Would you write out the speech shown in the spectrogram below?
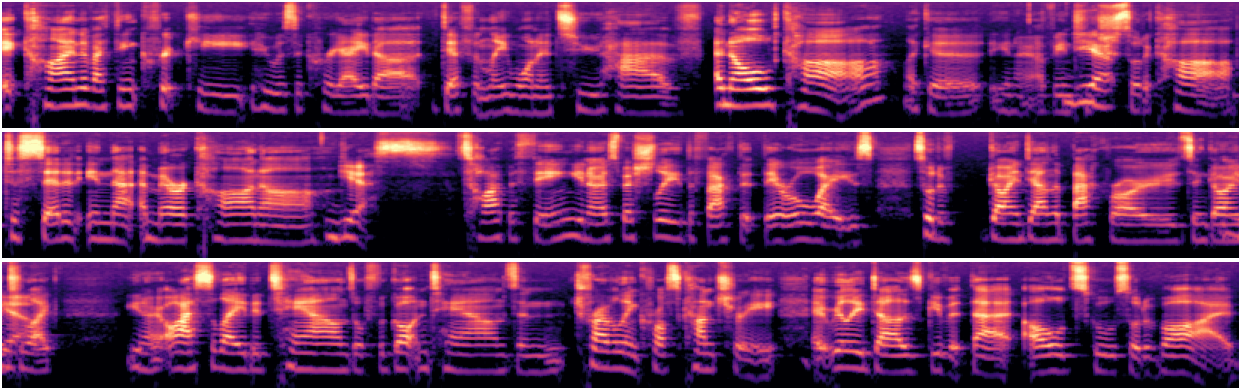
it kind of, I think Kripke, who was the creator, definitely wanted to have an old car, like a, you know, a vintage Yeah. sort of car, to set it in that Americana yes type of thing, you know, especially the fact that they're always sort of going down the back roads and going Yeah. to like, you know, isolated towns or forgotten towns and traveling cross country. It really does give it that old school sort of vibe.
